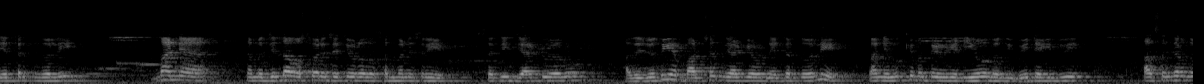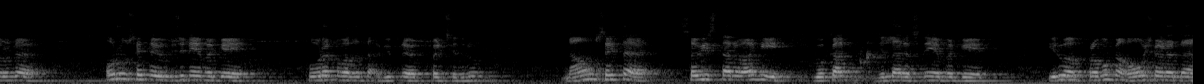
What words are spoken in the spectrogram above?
ನೇತೃತ್ವದಲ್ಲಿ ಮಾನ್ಯ ನಮ್ಮ ಜಿಲ್ಲಾ ಉಸ್ತುವಾರಿ ಸಚಿವರಾದ ಸನ್ಮಾನ್ಯ ಶ್ರೀ ಸತೀಶ್ ಜಾರಕಿಹೊಳಿ ಅವರು, ಅದ್ರ ಜೊತೆಗೆ ಬಾಲಚಂದ್ರ ಜಾರಕಿ ಅವರ ನೇತೃತ್ವದಲ್ಲಿ ಮಾನ್ಯ ಮುಖ್ಯಮಂತ್ರಿಗಳಿಗೆ ನಿಯೋಗದೊಂದಿಗೆ ಭೇಟಿಯಾಗಿದ್ವಿ. ಆ ಸಂದರ್ಭದೊಳಗೆ ಅವರು ಸಹಿತ ವಿಭಜನೆಯ ಬಗ್ಗೆ ಪೂರಕವಾದಂಥ ಅಭಿಪ್ರಾಯ ವ್ಯಕ್ತಪಡಿಸಿದರು. ನಾವು ಸಹಿತ ಸವಿಸ್ತಾರವಾಗಿ ಗೋಕಾಕ್ ಜಿಲ್ಲಾ ರಚನೆಯ ಬಗ್ಗೆ ಇರುವ ಪ್ರಮುಖ ಅಂಶಗಳನ್ನು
